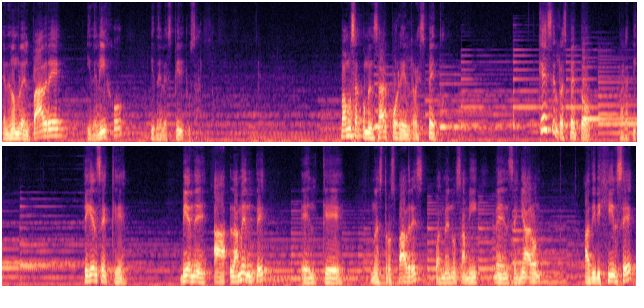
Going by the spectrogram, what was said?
En el nombre del Padre y del Hijo y del Espíritu Santo. Vamos a comenzar por el respeto. ¿Qué es el respeto para ti? Fíjense que viene a la mente el que nuestros padres, o al menos a mí, me enseñaron a dirigirse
